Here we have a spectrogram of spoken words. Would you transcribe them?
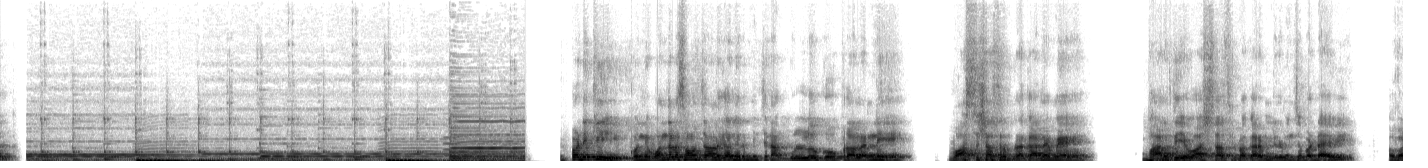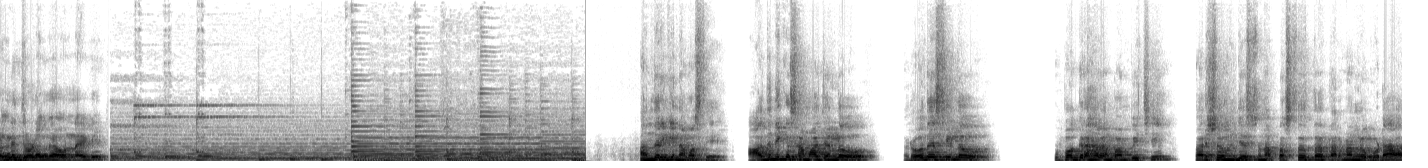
ఇప్పటికీ కొన్ని వందల సంవత్సరాలుగా నిర్మించిన గుళ్ళు గోపురాలన్నీ వాస్తుశాస్త్రం ప్రకారమే భారతీయ వాస్తుశాస్త్రం ప్రకారం నిర్మించబడ్డాయి అవన్నీ దృఢంగా ఉన్నాయి అందరికీ నమస్తే. ఆధునిక సమాజంలో రోదసిలో ఉపగ్రహాలను పంపించి పరిశోధన చేస్తున్న ప్రస్తుత తరుణంలో కూడా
